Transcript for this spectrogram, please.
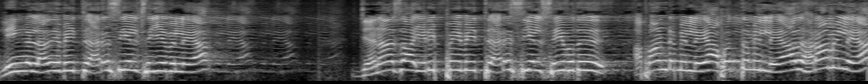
நீங்கள் அதை வைத்து அரசியல் செய்யவில்லையா? ஜனாசா எரிப்பை வைத்து அரசியல் செய்வது அபாண்டம் இல்லையா அபத்தம் இல்லையா அது ஹராம் இல்லையா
